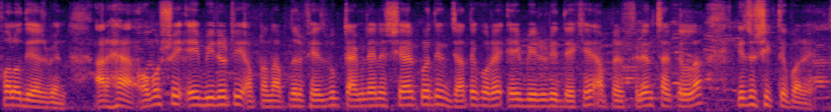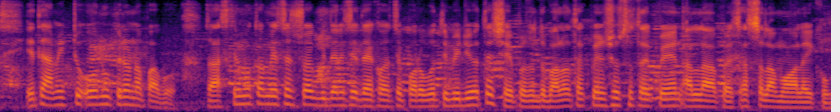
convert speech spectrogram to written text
ফলো দিয়ে আসবেন। আর হ্যাঁ অবশ্যই এই ভিডিওটি আপনারা আপনাদের ফেসবুক টাইমলাইনে শেয়ার করে দিন, যাতে করে এই ভিডিওটি দেখে আপনার ফ্রেন্ড সার্কেলরা কিছু শিখতে পারে। এতে আমি একটু অনুপ্রেরণা পাবো। তো আজকের মতো আমি এসে সবাই বিদায় নিচ্ছি, দেখা হচ্ছে পরবর্তী ভিডিওতে। সেই পর্যন্ত ভালো থাকবেন, সুস্থ থাকবেন, আল্লাহ হাফেজ, আসসালামু আলাইকুম।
